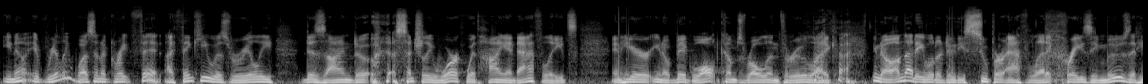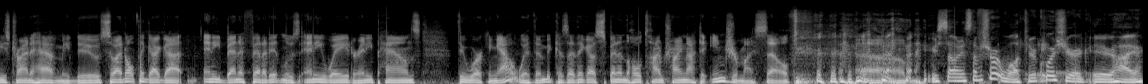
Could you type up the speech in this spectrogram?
you know, it really wasn't a great fit. I think he was really to essentially work with high end athletes. And here, you know, Big Walt comes rolling through like, you know, I'm not able to do these super athletic, crazy moves that he's trying to have me do. So I don't think I got any benefit. I didn't lose any weight or any pounds through working out with him because I think I was spending the whole time trying not to injure myself. Um, You're selling yourself short, Walter. Of course, you're a, you're a high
